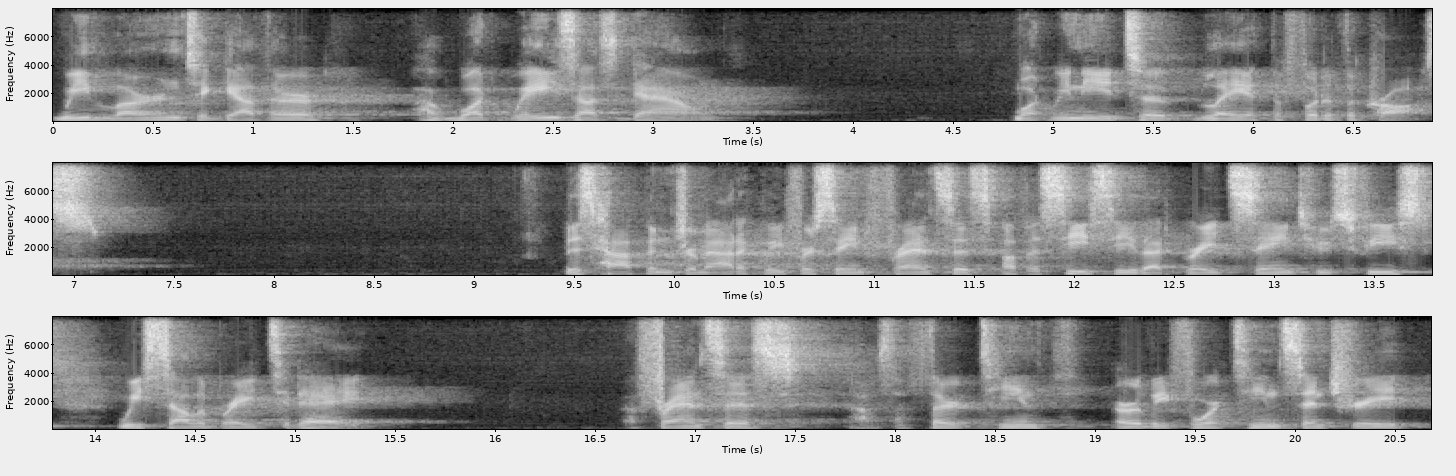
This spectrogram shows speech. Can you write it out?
we learn together uh, what weighs us down, what we need to lay at the foot of the cross. This happened dramatically for St. Francis of Assisi, that great saint whose feast we celebrate today. Francis that was a 13th, early 14th century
